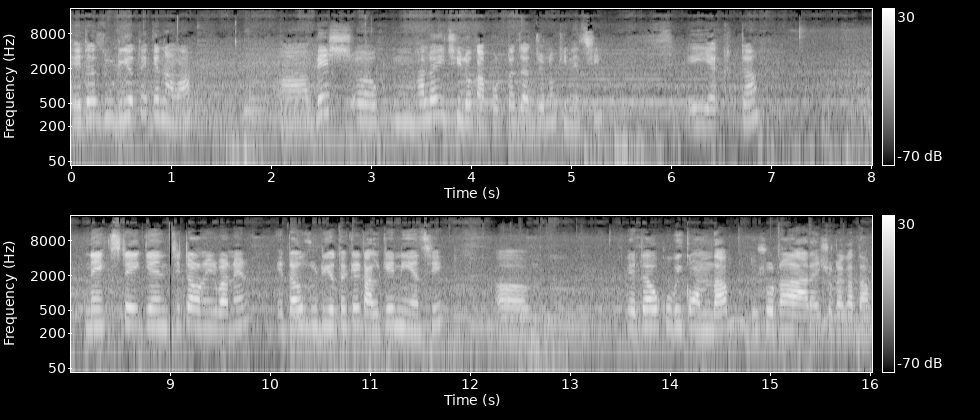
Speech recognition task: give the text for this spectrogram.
এটা জুডিও থেকে নেওয়া। বেশ ভালোই ছিল কাপড়টা, যার জন্য কিনেছি। এই একটা। নেক্সট এই গেঞ্জিটা অনির্বাণের। এটাও জুডিও থেকে কালকে নিয়েছি। এটাও খুবই কম দাম, দুশো টাকা আড়াইশো টাকা দাম।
